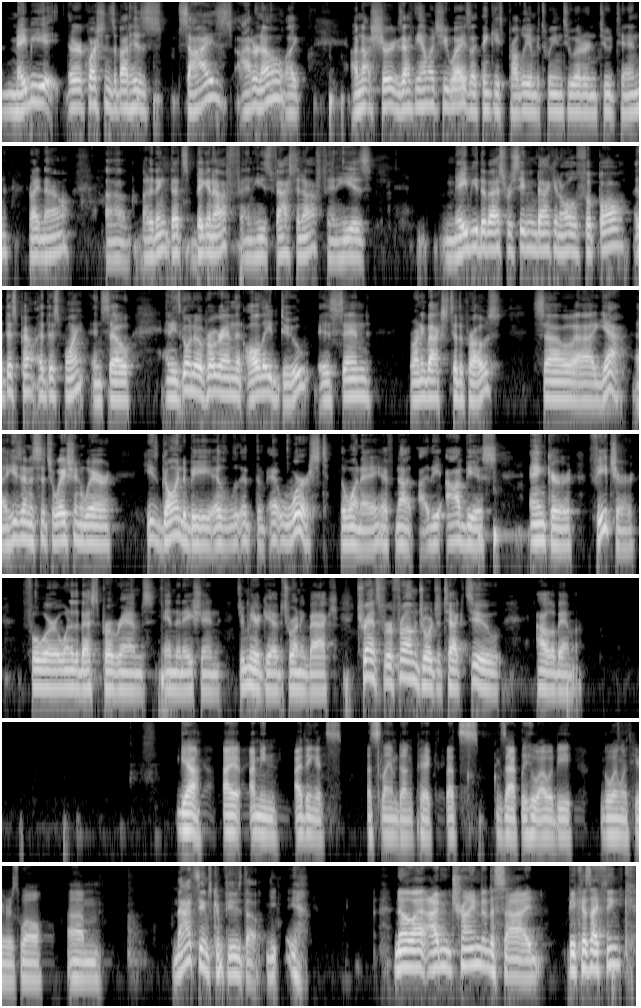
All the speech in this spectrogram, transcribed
maybe there are questions about his size. I don't know. Like, I'm not sure exactly how much he weighs. I think he's probably in between 200 and 210 right now. Uh, but I think that's big enough, and he's fast enough, and he is maybe the best receiving back in all of football at this point. At this point, and so, and he's going to a program that all they do is send running backs to the pros. So uh, yeah, uh, he's in a situation where he's going to be at, at, the, at worst the one A, if not uh, the obvious anchor feature for one of the best programs in the nation. Jahmyr Gibbs, running back, transfer from Georgia Tech to Alabama. Yeah, I I mean I think it's a slam dunk pick. That's exactly who I would be going with here as well. Um, Matt seems confused though. y- yeah, No, I, I'm trying to decide because I think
